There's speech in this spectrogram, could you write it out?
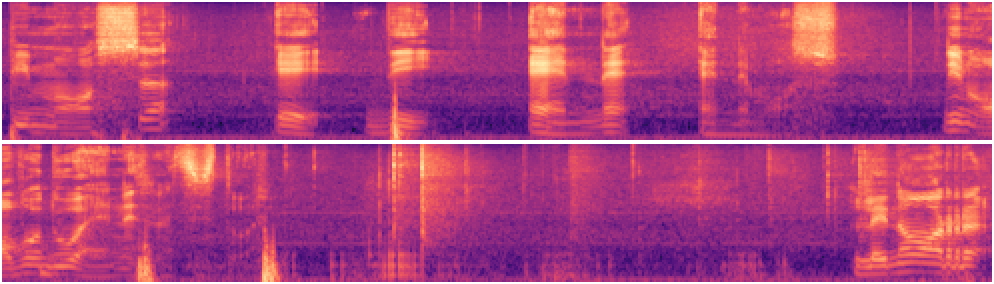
PMOS e di n NMOS di nuovo 2n transistori. Le NOR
